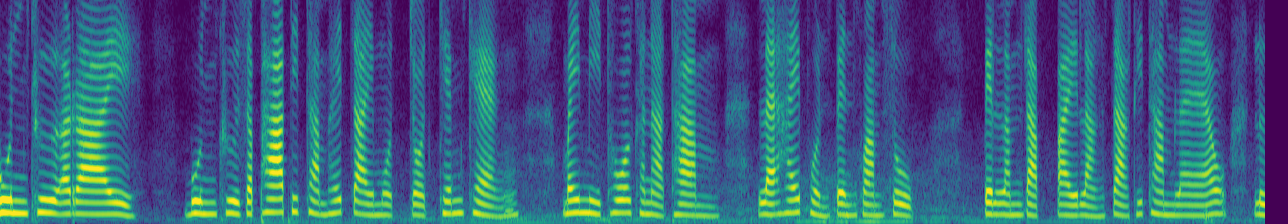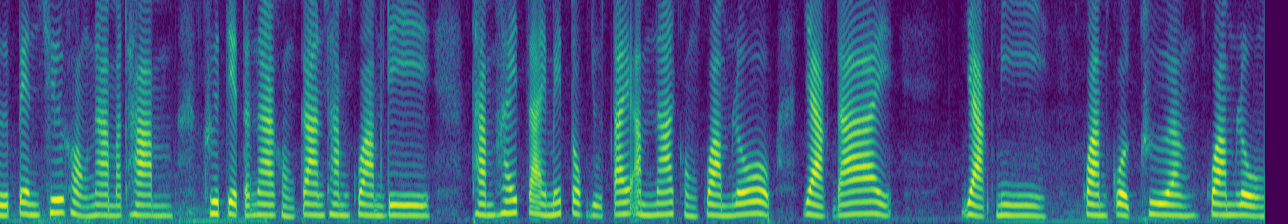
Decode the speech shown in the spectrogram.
บุญคืออะไร บุญคือสภาพที่ทำให้ใจหมดจดเข้มแข็ง ไม่มีโทษขณะทำและให้ผลเป็นความสุข เป็นลำดับไปหลังจากที่ทำแล้ว หรือเป็นชื่อของนามธรรม คือเจตนาของการทำความดีทำให้ใจไม่ตกอยู่ใต้อำนาจของความโลภอยากได้ อยากมี ความโกรธเคือง ความหลง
